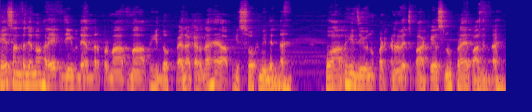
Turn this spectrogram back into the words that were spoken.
हे ਸੰਤ ਜਨੋ, ਹਰੇਕ ਜੀਵ ਦੇ ਅੰਦਰ ਪ੍ਰਮਾਤਮਾ ਆਪ ਹੀ ਦੁੱਖ ਪੈਦਾ ਕਰਦਾ ਹੈ, ਆਪ ਹੀ ਸੁੱਖ ਵੀ ਦਿੰਦਾ ਹੈ। ਉਹ ਆਪ ਹੀ ਜੀਵ ਨੂੰ ਭਟਕਣਾ ਵਿੱਚ ਪਾ ਕੇ ਉਸ ਨੂੰ ਪ੍ਰੈ ਪਾ ਦਿੰਦਾ ਹੈ।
